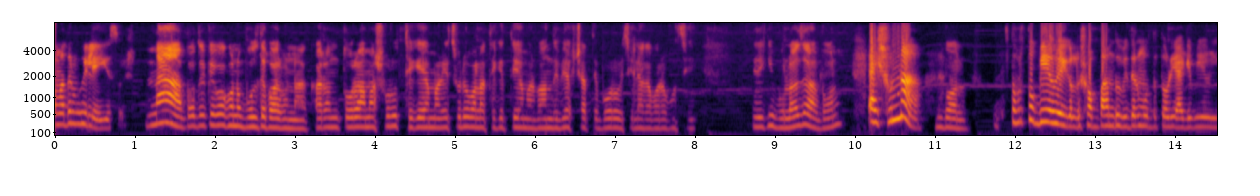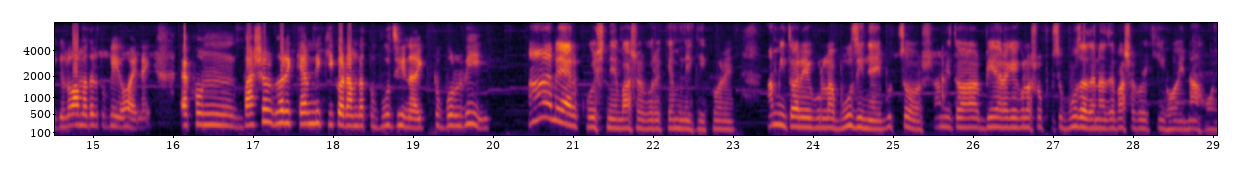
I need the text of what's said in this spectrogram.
আমাদের ভুলে গেছস। না তোদেরকে কখনো বলতে পারব না কারণ তোরা আমার শুরু থেকে আমার এই ছোটবেলা থেকে তুই আমার বান্ধবী একসাথে বড় হয়েছি লেখাপড়া করছি। এটা কি বলা যায় বল? এই শুন না। বল। তোর তো বিয়ে হয়ে গেল সব বান্ধবীদের মধ্যে তোরই আগে বিয়ে হয়ে গেল আমাদের তো বিয়ে হয় নাই। এখন বাসার ঘরে কেমনি কি করে আমরা তো বুঝি না একটু বলবি? আরে আর কোষ নে বাসর করে কেমনি কি করে? আমি তো আর এগুলা বুঝি নাই বুঝছস? আমি তো আর বিয়ের আগে এগুলা সবকিছু বোঝা যায় না যে বাসা করে কি হয় না হয়।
